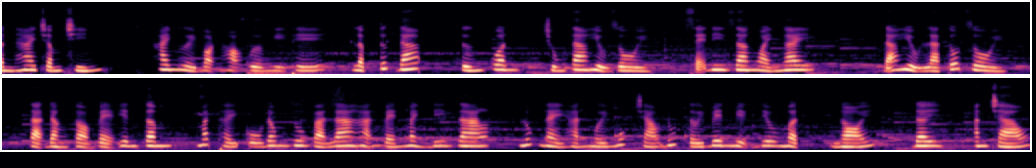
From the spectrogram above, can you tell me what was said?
Phần 2.9 Hai người bọn họ vừa nghĩ thế, lập tức đáp, tướng quân, chúng ta hiểu rồi, sẽ đi ra ngoài ngay. Đã hiểu là tốt rồi. Tạ đằng tỏ vẻ yên tâm, mắt thấy cố Đông Du và La Hãn bén mảnh đi ra. Lúc này hắn mới múc cháo đút tới bên miệng diêu mật, nói, đây, ăn cháo.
